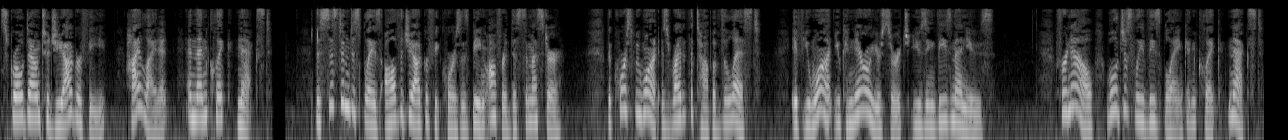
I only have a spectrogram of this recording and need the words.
Scroll down to Geography, highlight it, and then click Next. The system displays all the geography courses being offered this semester. The course we want is right at the top of the list. If you want, you can narrow your search using these menus. For now, we'll just leave these blank and click Next.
